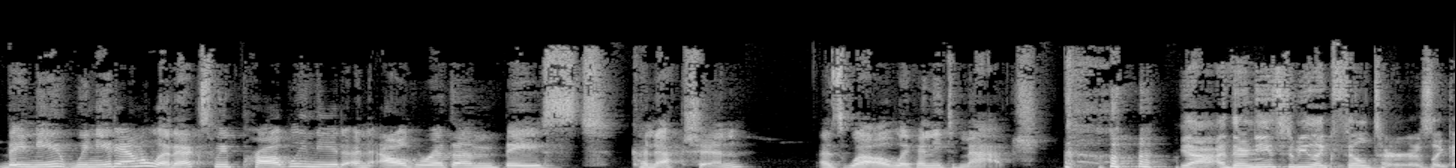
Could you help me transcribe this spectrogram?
they need we need analytics we probably need an algorithm based connection as well like i need to match yeah, there needs to be like filters. Like,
